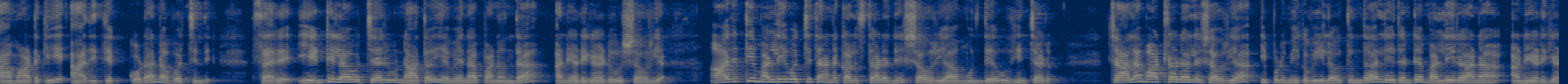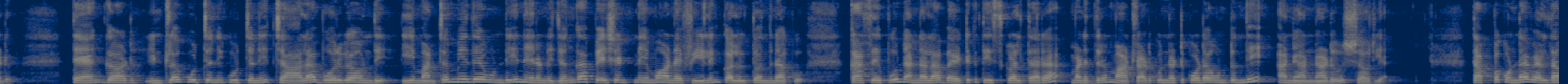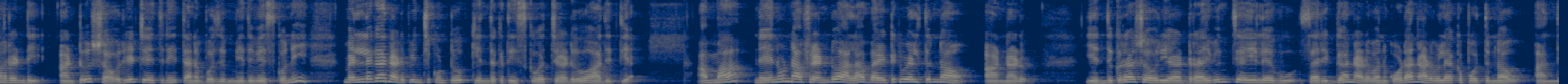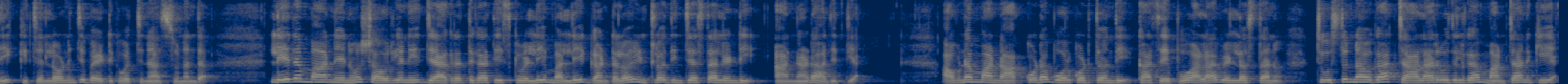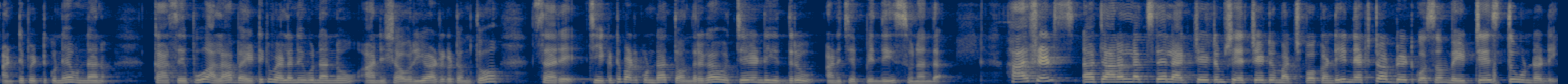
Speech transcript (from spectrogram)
ఆ మాటకి ఆదిత్యకు కూడా నవ్వొచ్చింది. సరే ఏంటి ఇలా వచ్చారు? నాతో ఏమైనా పనుందా? అని అడిగాడు శౌర్య. ఆదిత్య మళ్ళీ వచ్చి తనని కలుస్తాడని శౌర్య ముందే ఊహించాడు. చాలా మాట్లాడాలి శౌర్య ఇప్పుడు మీకు వీలవుతుందా లేదంటే మళ్ళీ రానా అని అడిగాడు. థ్యాంక్ గాడ్ ఇంట్లో కూర్చొని కూర్చొని చాలా బోరుగా ఉంది. ఈ మంచం మీదే ఉండి నేను నిజంగా పేషెంట్నేమో అనే ఫీలింగ్ కలుగుతోంది నాకు. కాసేపు నన్ను అలా బయటకు తీసుకువెళ్తారా? మనిద్దరం మాట్లాడుకున్నట్టు కూడా ఉంటుంది అని అన్నాడు శౌర్య. తప్పకుండా వెళ్దాం రండి అంటూ శౌర్య చేతిని తన భుజం మీద వేసుకొని మెల్లగా నడిపించుకుంటూ కిందకి తీసుకువచ్చాడు ఆదిత్య. అమ్మా నేను నా ఫ్రెండు అలా బయటకు వెళ్తున్నాం అన్నాడు. ఎందుకురా శౌర్య డ్రైవింగ్ చేయలేవు సరిగ్గా నడవను కూడా నడవలేకపోతున్నావు అంది కిచెన్లో నుంచి బయటికి వచ్చిన సునంద. లేదమ్మా నేను శౌర్యని జాగ్రత్తగా తీసుకువెళ్ళి మళ్ళీ గంటలో ఇంట్లో దించేస్తాలేండి అన్నాడు ఆదిత్య. అవునమ్మా నాకు కూడా బోర్ కొడుతోంది కాసేపు అలా వెళ్ళొస్తాను. చూస్తున్నావుగా చాలా రోజులుగా మంచానికి అంటి పెట్టుకునే ఉన్నాను. కాసేపు అలా బయటికి వెళ్ళనివ్వు నన్ను అని శౌర్య అడగటంతో సరే చీకటి పడకుండా తొందరగా వచ్చేయండి ఇద్దరు అని చెప్పింది సునంద. హాయ్ ఫ్రెండ్స్ నా ఛానల్ నచ్చితే లైక్ చేయటం షేర్ చేయటం మర్చిపోకండి. నెక్స్ట్ అప్డేట్ కోసం వెయిట్ చేస్తూ ఉండండి.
